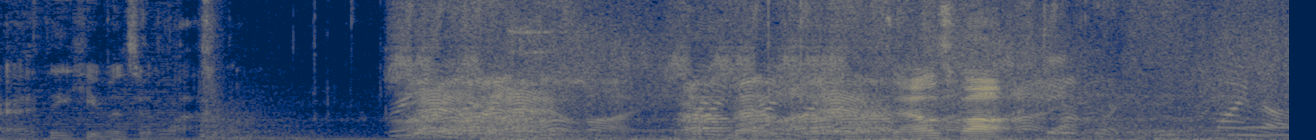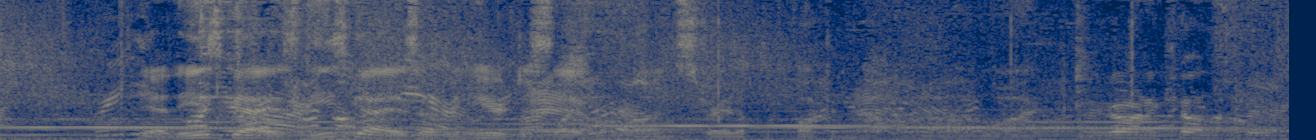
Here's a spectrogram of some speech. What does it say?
Alright, I think humans are the last one. Sounds fine. Why not? Yeah, these guys, these guys over here just like run straight up the fucking mountain. I don't know why. They're going to kill the fairy.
